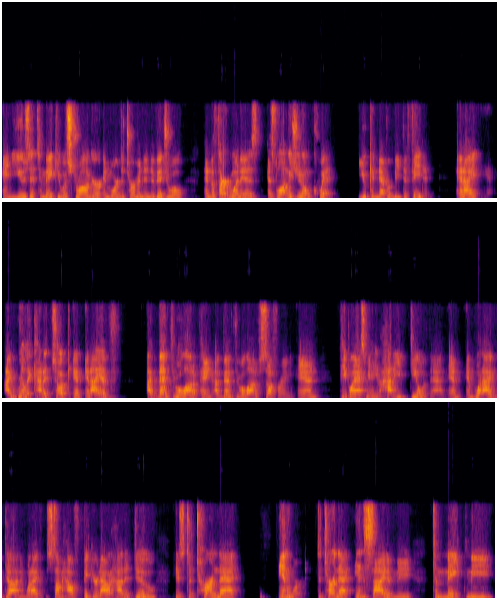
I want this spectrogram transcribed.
and use it to make you a stronger and more determined individual. And the third one is as long as you don't quit, you can never be defeated. And I I really kind of took and and I have I've been through a lot of pain. I've been through a lot of suffering and people ask me, you know, how do you deal with that? And and what I've done and what I've somehow figured out how to do is to turn that inward to turn that inside of me to make me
